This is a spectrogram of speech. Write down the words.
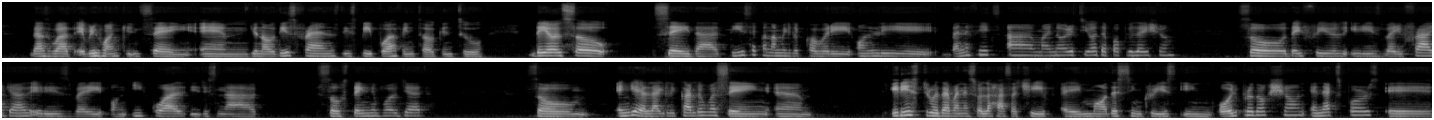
that's what everyone can say and you know these friends these people i've been talking to they also say that this economic recovery only benefits a minority of the population. So they feel it is very fragile, it is very unequal, it is not sustainable yet. So, and yeah, like Ricardo was saying, um, it is true that Venezuela has achieved a modest increase in oil production and exports, uh,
